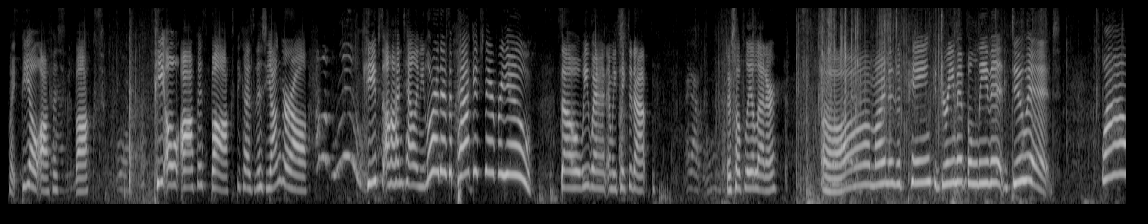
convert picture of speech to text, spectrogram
Wait, P.O. office box. P.O. office box because this young girl keeps on telling me, Laura, there's a package there for you. So we went and we picked it up. I got There's hopefully a letter. Oh, mine is a pink. Dream it, believe it, do it. Wow,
